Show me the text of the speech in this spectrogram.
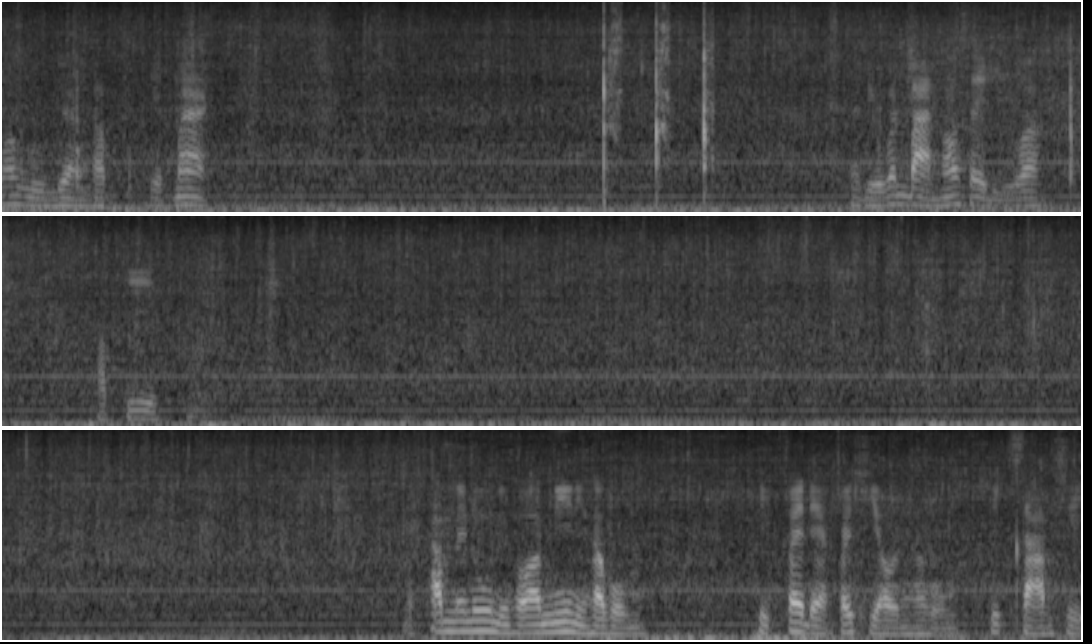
ลองดูเรื่องครับเผ็ดมาก แต่เดี๋ยวบ้านๆเขาใส่ดีว่าครับพี่ทำเมนูนี่เพราะว่ามีนี่ครับผมพริกไฟแดงไฟเขียวนะครับผมพริกสามสี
